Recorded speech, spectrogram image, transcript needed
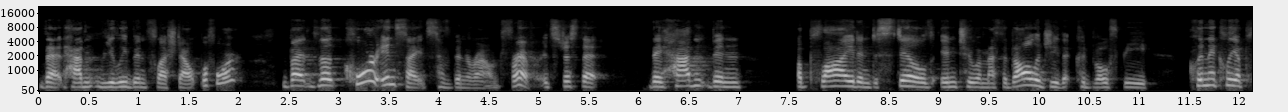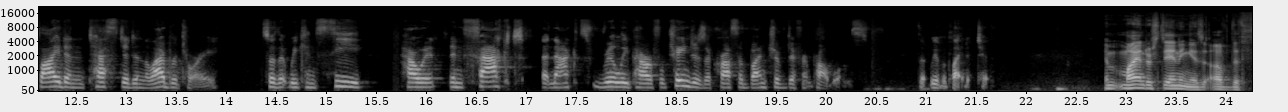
that hadn't really been fleshed out before. But the core insights have been around forever. It's just that they hadn't been applied and distilled into a methodology that could both be clinically applied and tested in the laboratory so that we can see how it in fact enacts really powerful changes across a bunch of different problems that we've applied it to. And my understanding is of the th-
